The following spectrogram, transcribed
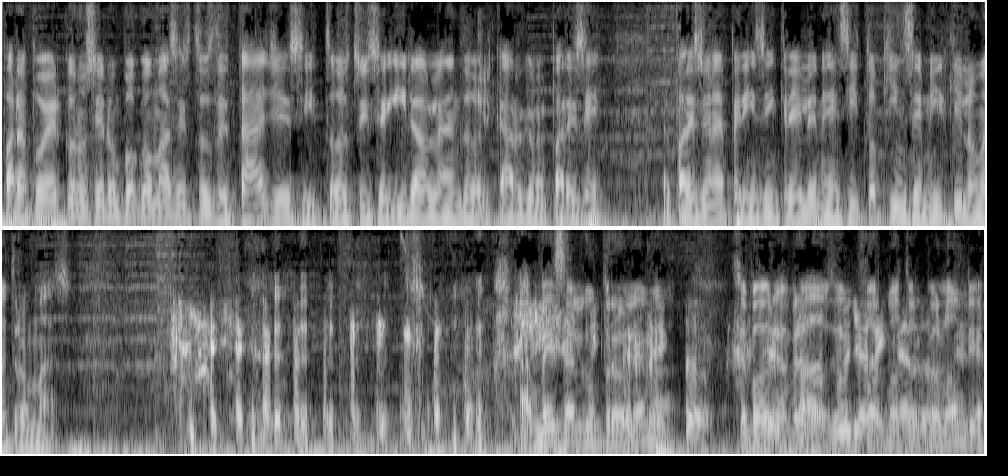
para poder conocer un poco más estos detalles y todo esto y seguir hablando del carro que me parece, me parece una experiencia increíble, necesito 15 mil kilómetros más. ¿Ves algún problema? Perfecto. ¿Se podrían bravos en Ford Motor Colombia?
